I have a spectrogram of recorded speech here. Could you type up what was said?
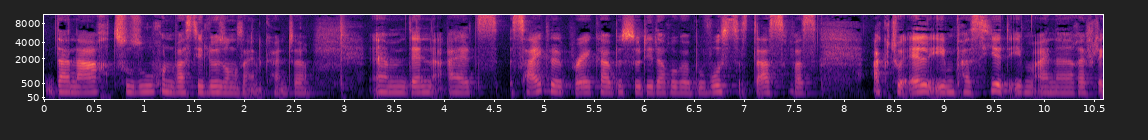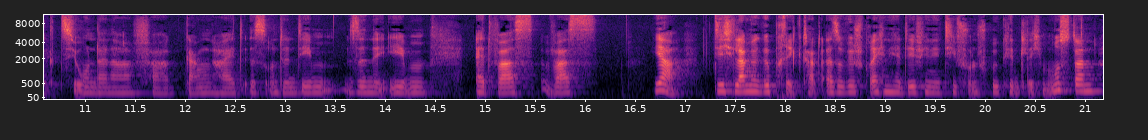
danach zu suchen, was die Lösung sein könnte. Ähm, denn als Cycle Breaker bist du dir darüber bewusst, dass das, was aktuell eben passiert, eben eine Reflexion deiner Vergangenheit ist und in dem Sinne eben etwas, was ja, dich lange geprägt hat. Also wir sprechen hier definitiv von frühkindlichen Mustern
